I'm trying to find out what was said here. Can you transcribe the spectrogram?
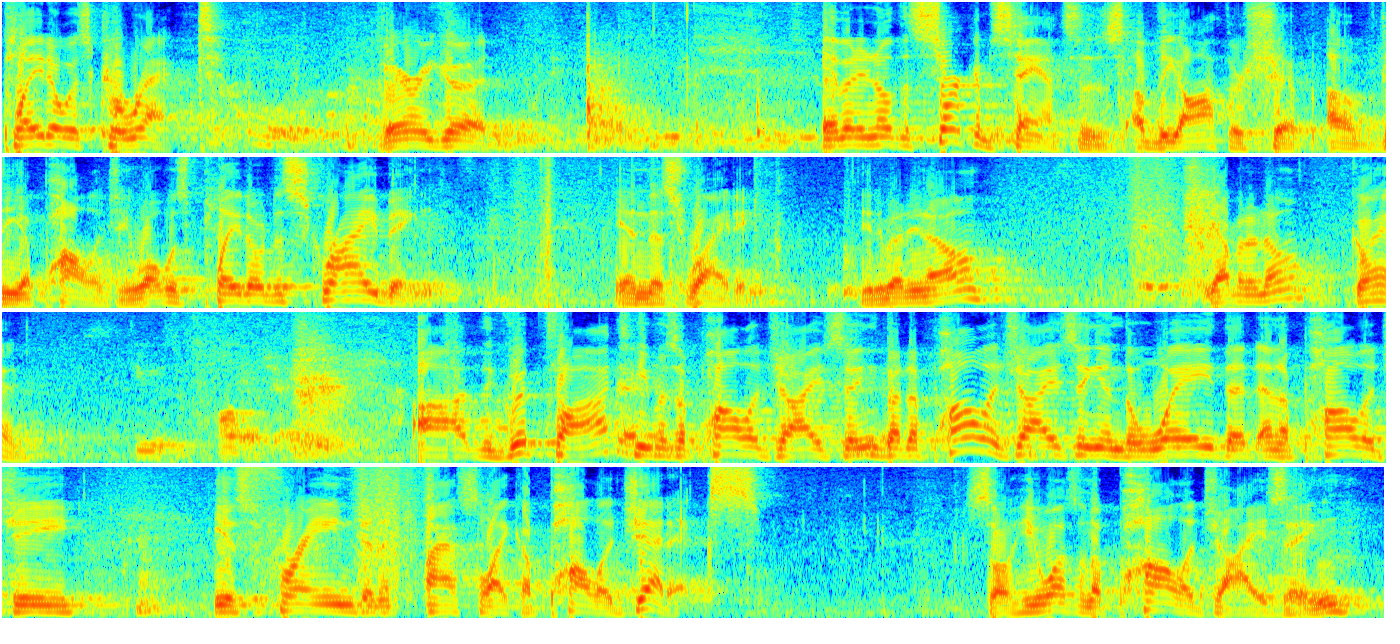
Plato. Is correct. Very good. Anybody know the circumstances of the authorship of the Apology? What was Plato describing in this writing? Anybody know? You happen to know? Go ahead. He was apologizing. Uh, the good thought, he was apologizing, but apologizing in the way that an apology is framed in a class like apologetics. So he wasn't apologizing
